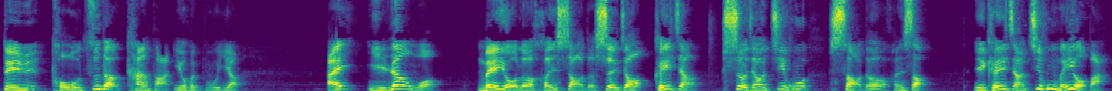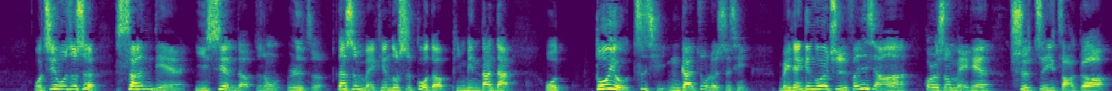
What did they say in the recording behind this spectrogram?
对于投资的看法又会不一样，哎也让我。没有了很少的社交，可以讲社交几乎少的很少，也可以讲几乎没有吧。我几乎就是三点一线的这种日子，但是每天都是过得平平淡淡。我都有自己应该做的事情，每天跟各位去分享啊，或者说每天去自己找个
